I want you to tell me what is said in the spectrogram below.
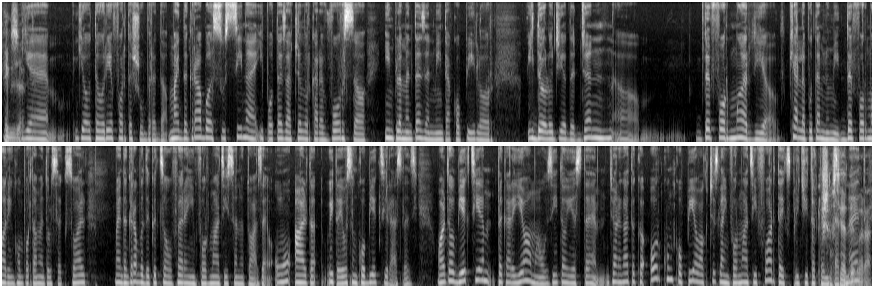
exact. e, e o teorie foarte șubredă. Mai degrabă susține ipoteza celor care vor să implementeze în mintea copiilor ideologie de gen, uh, deformări, chiar le putem numi deformări în comportamentul sexual, mai degrabă decât să ofere informații sănătoase. O altă, uite, eu sunt cu obiecțiile astăzi. O altă obiecție pe care eu am auzit-o este cea legată că oricum copiii au acces la informații foarte explicite pe și internet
